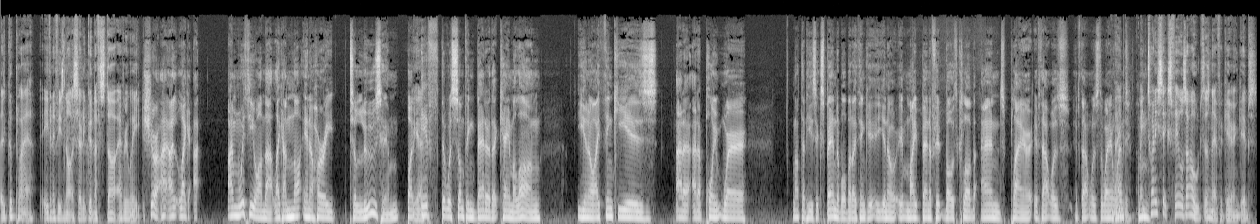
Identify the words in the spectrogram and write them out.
a good player, even if he's not necessarily good enough to start every week. Sure, I, I like. I, I'm with you on that. Like, I'm not in a hurry to lose him, but Yeah. if there was something better that came along, you know, I think he is at a at a point where, not that he's expendable, but I think you know it might benefit both club and player if that was if that was the way it Maybe. went. I mean, mm. 26 feels old, doesn't it, for Kieran Gibbs?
